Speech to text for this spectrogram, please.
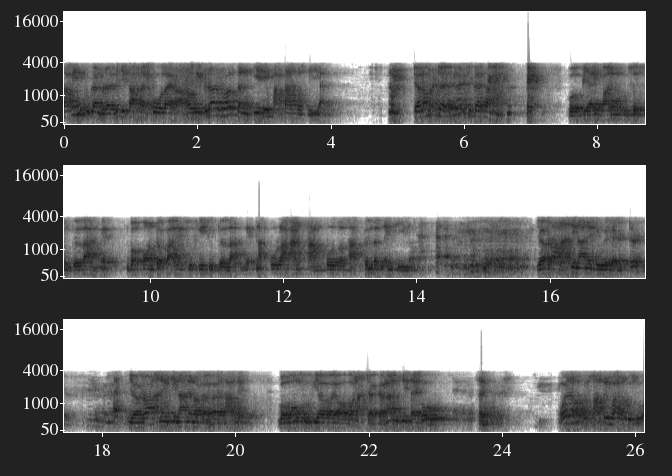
Tapi ini bukan berarti kita sekuler atau liberal, bukan. Ini fakta sosial. Dalam perdagangan juga sama. Mbok biayai paling khusus sundel langit, mbok pondok paling sufi sundel langit, nak pulaan sampo atau sabun ning dino. Ya ora nak cinane duwe herder. Ya ora nak ning cinane no gambar salib. Mbok wong sufi kaya apa nak dagangan mesti. Seku. Wah, aku santri malah kusuk.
